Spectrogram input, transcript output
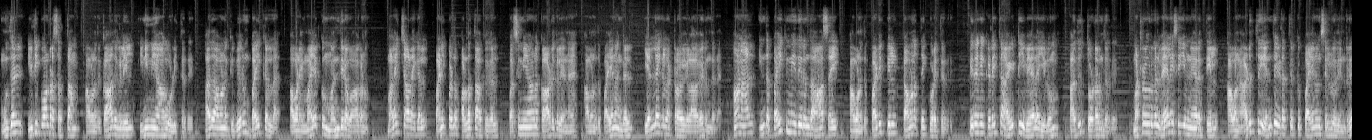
முதல் இடி போன்ற சத்தம் அவனது காதுகளில் இனிமையாக ஒலித்தது. அது அவனுக்கு வெறும் பைக் அல்ல அவனை மயக்கும் மந்திர வாகனம். மலைச்சாலைகள் பனிப்பட பள்ளத்தாக்குகள் பசுமையான காடுகள் என அவனது பயணங்கள் எல்லைகளற்றவைகளாக இருந்தன. ஆனால் இந்த பைக் மீது இருந்த ஆசை அவனது படிப்பில் கவனத்தை குறைத்தது. பிறகு கிடைத்த ஐடி வேலையிலும் அது தொடர்ந்தது. மற்றவர்கள் வேலை செய்யும் நேரத்தில் அவன் அடுத்து எந்த இடத்திற்கு பயணம் செல்வதென்று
